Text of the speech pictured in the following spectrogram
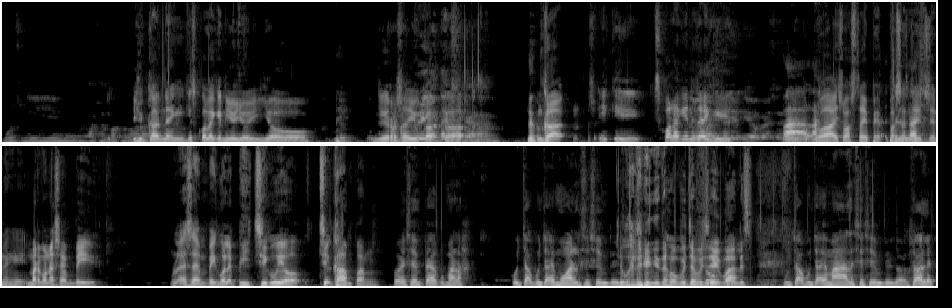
muslim agama Iya gak neng iki sekolah iki yo yo iya. Saya kakak. Enggak, iki sekolah gini saiki. Wah, lah. Wah, swasta ya bebas aja jenenge. Mari kon SMP. Mulai SMP golek biji ku yo cek gampang. Oh, SMP aku malah puncak-puncaknya males SMP. Kan yang kita mau Sumpah. males. Puncak-puncaknya males SMP kau. Soalnya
